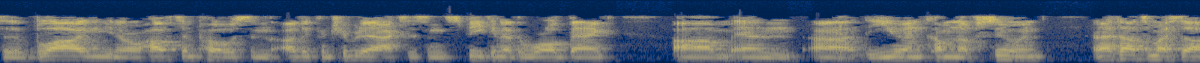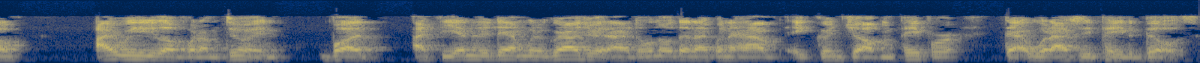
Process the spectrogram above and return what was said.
to blog, you know, Huffington Post and other contributor access and speaking at the World Bank um, and uh, the UN coming up soon. And I thought to myself, I really love what I'm doing, but at the end of the day, I'm going to graduate. And I don't know that I'm going to have a good job on paper that would actually pay the bills.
